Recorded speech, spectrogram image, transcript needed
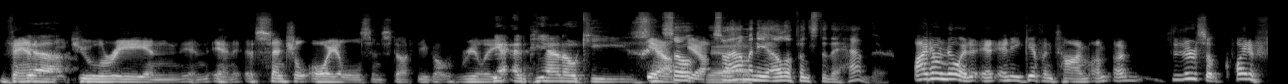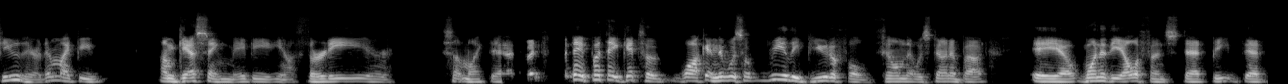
vanity yeah. jewelry and, and and essential oils and stuff, you go really Yeah, and piano keys. Yeah. So yeah. so how many elephants do they have there? I don't know at, at any given time. I'm, I'm, there's a, quite a few there. There might be, I'm guessing maybe you know 30 or something like that. But, but they but they get to walk. And there was a really beautiful film that was done about a uh, one of the elephants that be that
